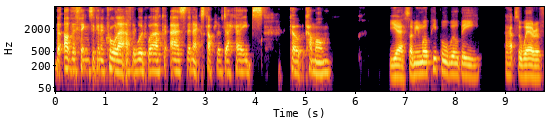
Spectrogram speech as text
that other things are going to crawl out of the woodwork as the next couple of decades go come on yes i mean well people will be perhaps aware of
